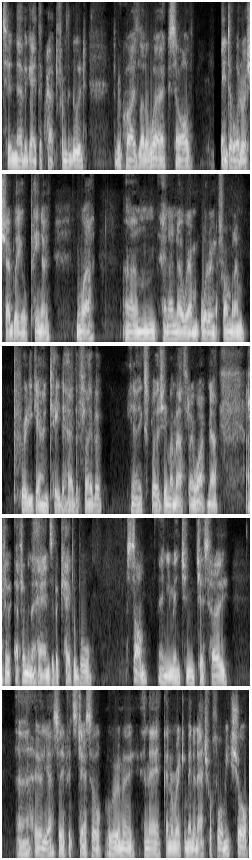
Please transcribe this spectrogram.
to navigate the crap from the good requires a lot of work. So I'll tend to order a Chablis or Pinot Noir. Um, and I know where I'm ordering it from and I'm pretty guaranteed to have the flavour, you know, explosion in my mouth that I want. Now, if I'm in the hands of a capable som, and you mentioned Jess Ho uh, earlier. So if it's Jess or Urumu and they're going to recommend a natural for me, sure,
